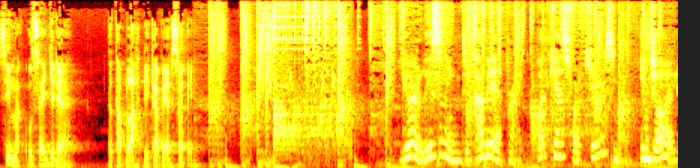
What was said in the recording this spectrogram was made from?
Simak usai jeda. Tetaplah di KPR Sore. You're listening to KBR Pride, podcast for curious mind. Enjoy!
